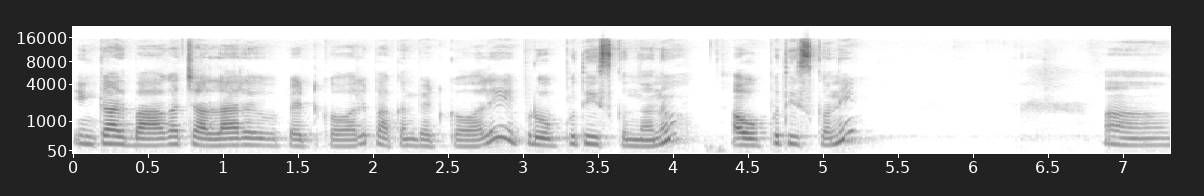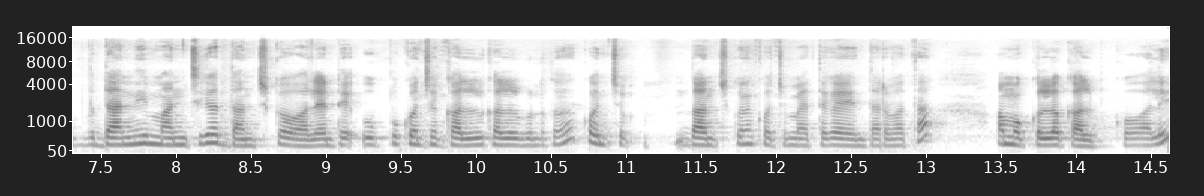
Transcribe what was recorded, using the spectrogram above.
ఇంకా అది బాగా చల్లారి పెట్టుకోవాలి పక్కన పెట్టుకోవాలి. ఇప్పుడు ఉప్పు తీసుకున్నాను. ఆ ఉప్పు తీసుకొని దాన్ని మంచిగా దంచుకోవాలి. అంటే ఉప్పు కొంచెం కళ్ళు కళ్ళు కదా కొంచెం దంచుకొని కొంచెం మెత్తగా అయిన తర్వాత ఆ ముక్కల్లో కలుపుకోవాలి.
